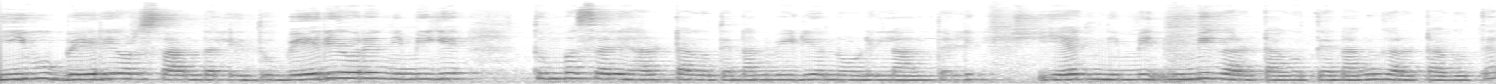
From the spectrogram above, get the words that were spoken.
ನೀವು ಬೇರೆಯವ್ರ ಸ್ಥಾನದಲ್ಲಿದ್ದು ಬೇರೆಯವರೇ ನಿಮಗೆ ತುಂಬ ಸರಿ ಹರ್ಟ್ ಆಗುತ್ತೆ. ನಾನು ವಿಡಿಯೋ ನೋಡಿಲ್ಲ ಅಂತೇಳಿ ಹೇಗೆ ನಿಮ್ಮ ನಿಮಗೆ ಹರ್ಟ್ ಆಗುತ್ತೆ, ನಂಗೆ ಹರ್ಟ್ ಆಗುತ್ತೆ,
